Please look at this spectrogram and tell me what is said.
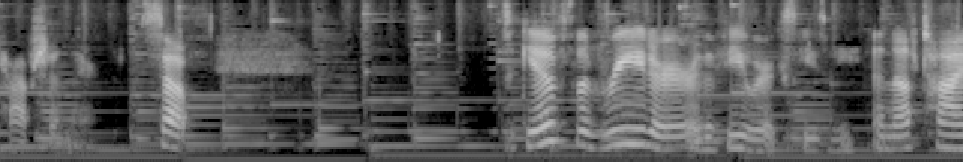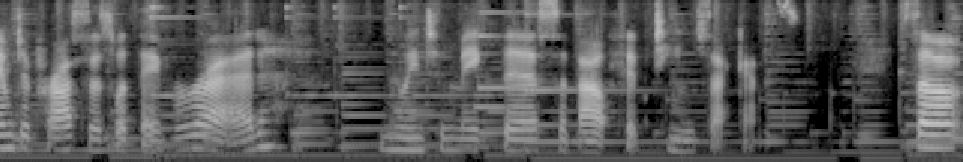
caption there. So, to give the reader, or the viewer, excuse me, enough time to process what they've read, I'm going to make this about 15 seconds. So,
